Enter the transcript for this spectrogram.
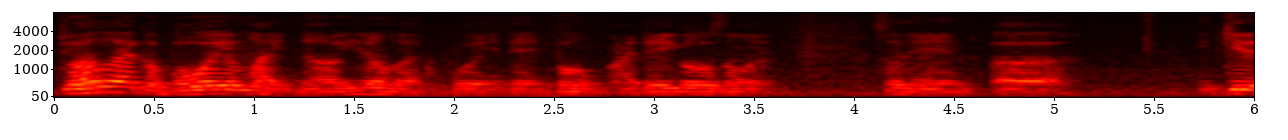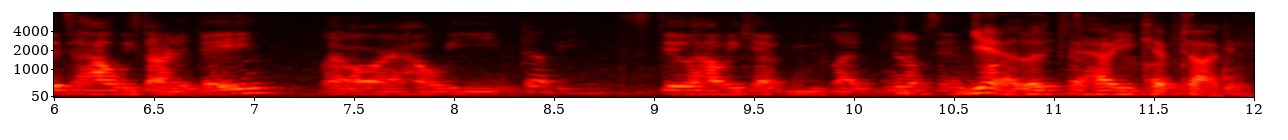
do I look like a boy? I'm like, no, you don't look like a boy. And then boom, our day goes on. So then, uh, get into how we started dating, like, or how we W. still how we kept like you know what I'm saying. Yeah, talking to let, each other? how you kept Okay. talking.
